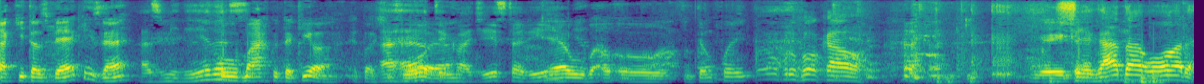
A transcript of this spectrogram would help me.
daqui tá os backings, né? As meninas. O Marco tá aqui, ó. Ele participou. Aham, é. tecladista ali. É, o, o- o- então foi. Vamos pro vocal. Aí? Chegada a hora.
